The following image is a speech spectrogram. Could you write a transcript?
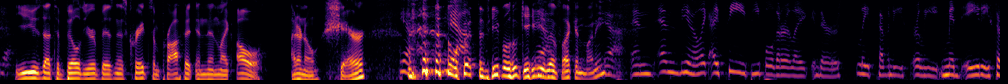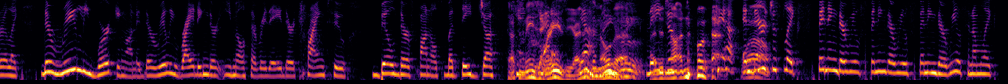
Yeah. You use that to build your business, create some profit, and then like, oh, I don't know, share Yeah. Yeah. with the people who gave Yeah. you the fucking money. Yeah, and and you know, like I see people that are like in their late seventies, early mid eighties, that are like they're really working on it. They're really writing their emails every day. They're trying to build their funnels, but they just That's amazing. Crazy. I Yeah. didn't know that. They I did just not know that. yeah, and they're just like spinning their wheels, spinning their wheels, spinning their wheels, and I'm like.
